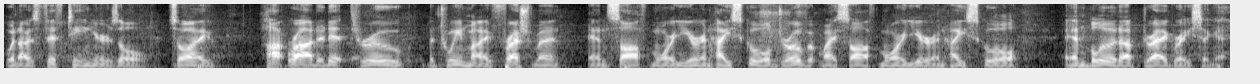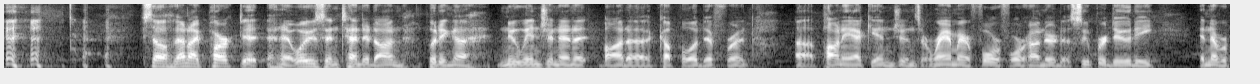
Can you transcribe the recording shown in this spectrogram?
when I was 15 years old. So I hot rodded it through between my freshman and sophomore year in high school. Drove it my sophomore year in high school, and blew it up drag racing it. So then I parked it, and it was intended on putting a new engine in it. Bought a couple of different uh, Pontiac engines, a Ram Air 4400, a Super Duty, and never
